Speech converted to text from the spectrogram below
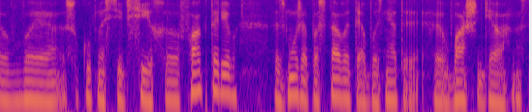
в сукупності всіх е, факторів зможе поставити або зняти е, ваш діагноз.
